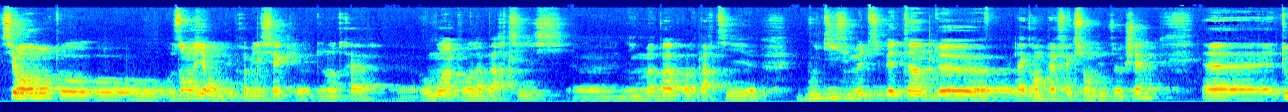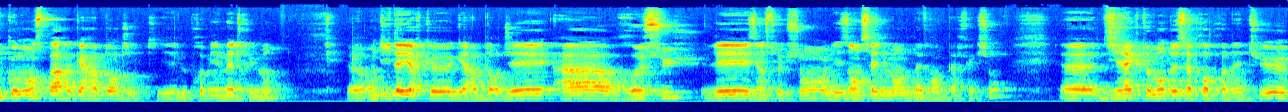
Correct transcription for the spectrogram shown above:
Si on remonte aux, environs du premier siècle de notre ère, euh, au moins pour la partie euh, Nyingmapa, pour la partie euh, bouddhisme tibétain de euh, la grande perfection du Dzogchen, tout commence par Garab Dorje, qui est le premier maître humain. On dit d'ailleurs que Garab Dorje a reçu les instructions, les enseignements de la grande perfection directement de sa propre nature,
